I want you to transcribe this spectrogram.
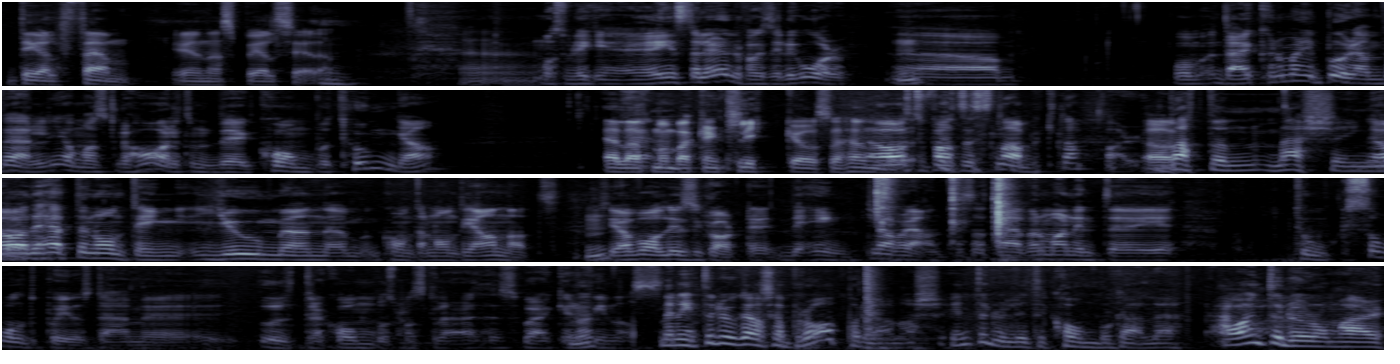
del 5 i den här spelserien. Eh, Måste bli, jag installerade det faktiskt igår. Eh, och där kunde man i början välja om man skulle ha liksom det kombotunga. eller att man bara kan klicka och så händer Ja, det. så fanns det snabbknappar. Ja. button mashing. Ja, det hette någonting human eh, kontra någonting annat. Mm. Så jag valde ju såklart det, det enkla varianten. Så att även om man inte är toksåld på just det här med ultrakombo som man ska lära sig så verkar det Nej. finnas. Men är inte du ganska bra på det annars? Är inte du lite kombokalle? Har inte du de här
